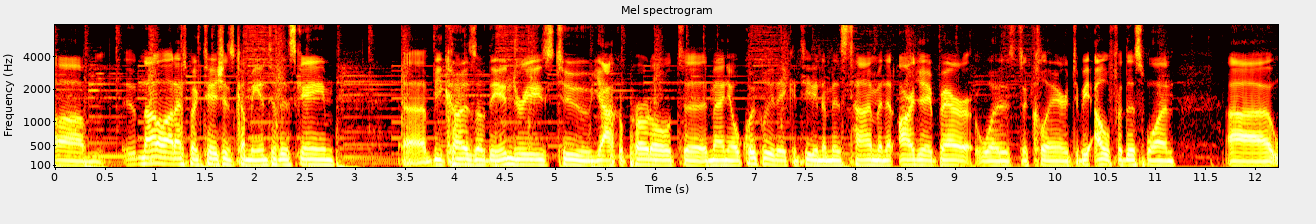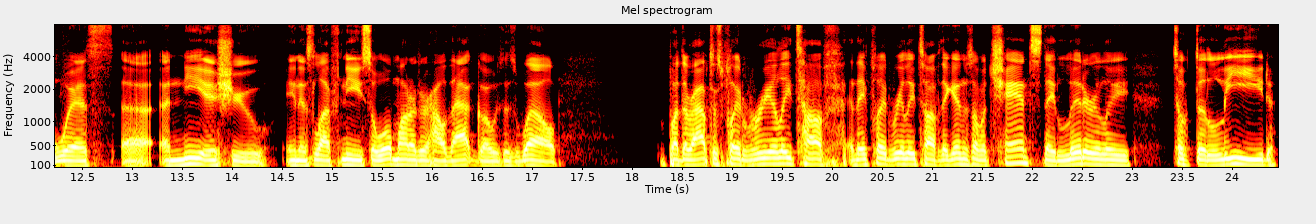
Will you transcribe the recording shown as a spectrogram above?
Um, not a lot of expectations coming into this game uh, because of the injuries to Jakob Poeltl, to Immanuel Quickley. They continue to miss time, and then RJ Barrett was declared to be out for this one uh, with uh, a knee issue in his left knee. So we'll monitor how that goes as well but the Raptors played really tough, and they played really tough. They gave themselves a chance. They literally took the lead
